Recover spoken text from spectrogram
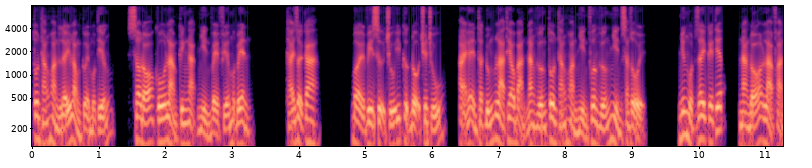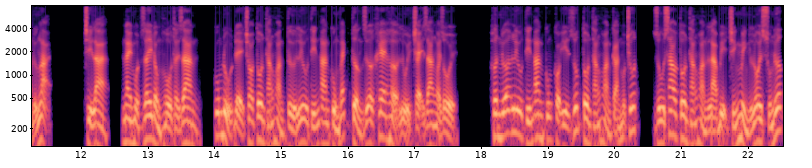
Tôn thắng hoàn lấy lòng cười một tiếng, sau đó cố làm kinh ngạc nhìn về phía một bên. Thái rời ca. Bởi vì sự chú ý cực độ chuyên chú, ải hẹn thật đúng là theo bản năng hướng tôn thắng hoàn nhìn phương hướng nhìn sang rồi. Nhưng một giây kế tiếp, nàng đó là phản ứng lại. Chỉ là, này một giây đồng hồ thời gian cũng đủ để cho tôn thắng hoàn từ lưu tín an cùng vách tường giữa khe hở lùi chạy ra ngoài rồi. Hơn nữa lưu tín an cũng có ý giúp tôn thắng hoàn cản một chút, dù sao tôn thắng hoàn là bị chính mình lôi xuống nước,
